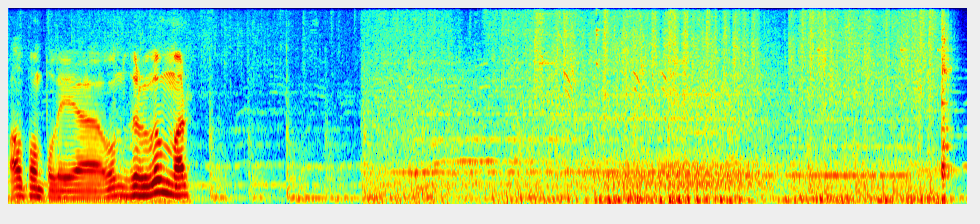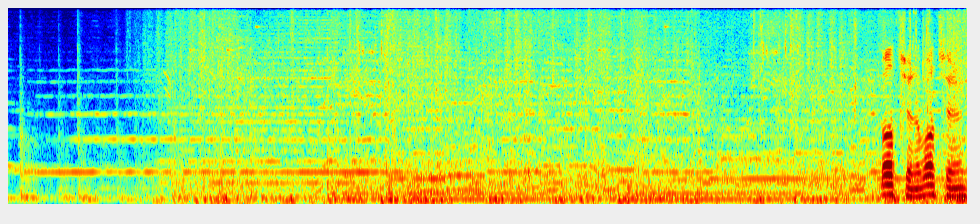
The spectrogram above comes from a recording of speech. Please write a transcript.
Al pompalıyı ya. Oğlum zırhlı mı var? Bas canım bas canım.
